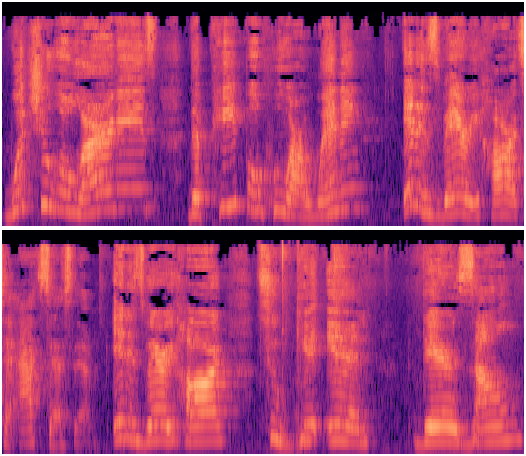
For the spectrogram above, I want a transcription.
What you will learn is the people who are winning, it is very hard to access them. It is very hard to get in their zone.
